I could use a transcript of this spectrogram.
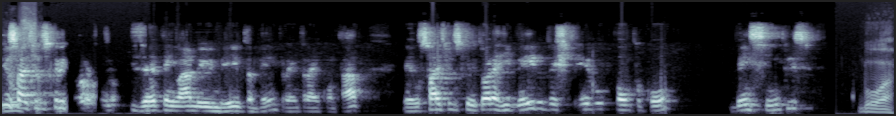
E Nossa. o site do escritório, se quiser, tem lá meu e-mail também para entrar em contato. É, o site do escritório é ribeirodesterro.com, bem simples. Boa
